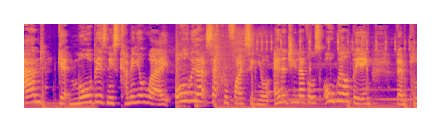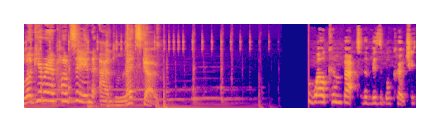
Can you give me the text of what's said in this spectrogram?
and get more business coming your way, all without sacrificing your energy levels or well being, then plug your AirPods in and let's go. Welcome back to the Visible Coaches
